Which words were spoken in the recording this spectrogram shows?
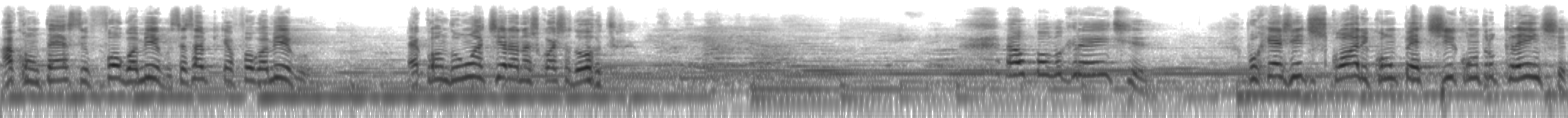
acontece fogo amigo. Você sabe o que é fogo amigo? É quando um atira nas costas do outro. É o povo crente. Porque a gente escolhe competir contra o crente,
